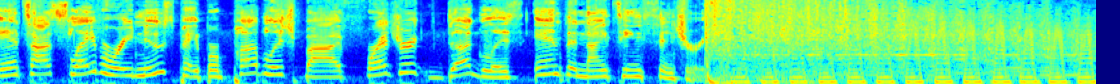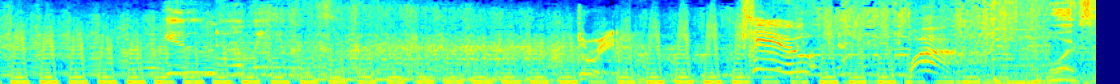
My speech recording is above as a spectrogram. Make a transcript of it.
anti slavery newspaper published by Frederick Douglass in the 19th century? You know it. Three. Two. One. Voice.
